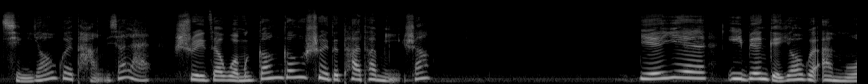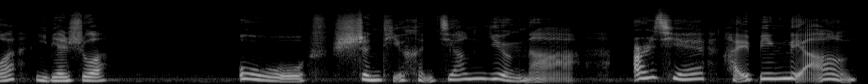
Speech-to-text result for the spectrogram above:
请妖怪躺下来，睡在我们刚刚睡的榻榻米上。爷爷一边给妖怪按摩，一边说：“哦，身体很僵硬呢，而且还冰凉。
